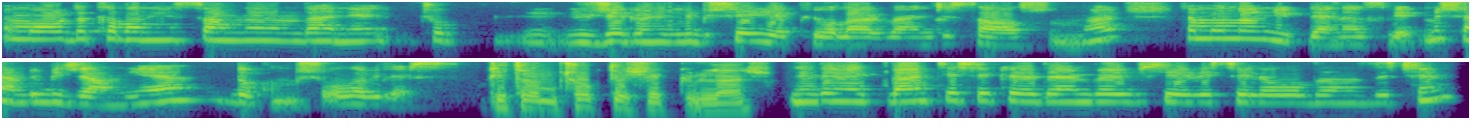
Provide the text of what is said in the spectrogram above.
Hem orada kalan insanların da hani çok yüce gönüllü bir şey yapıyorlar bence sağ olsunlar. Hem onların yüklerini hafifletmiş hem de bir canlıya dokunmuş olabiliriz. Hanım çok teşekkürler. Ne demek ben teşekkür ederim böyle bir şeye vesile olduğunuz için.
